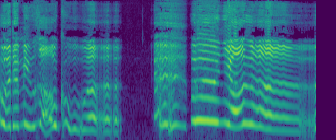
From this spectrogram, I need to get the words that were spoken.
我的命好苦啊！娘啊！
